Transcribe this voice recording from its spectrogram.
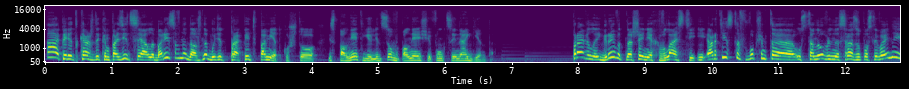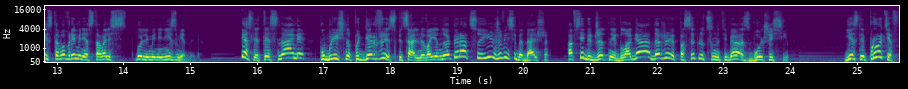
а перед каждой композицией Алла Борисовна должна будет пропеть пометку, что исполняет ее лицо, выполняющее функции на агента. Правила игры в отношениях власти и артистов, в общем-то, установлены сразу после войны и с того времени оставались более-менее неизменными. Если ты с нами, публично поддержи специальную военную операцию и живи себе дальше, а все бюджетные блага даже посыплются на тебя с большей силой. Если против,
